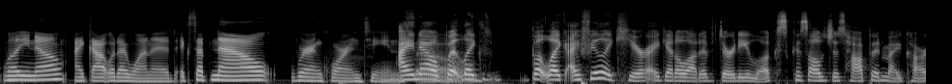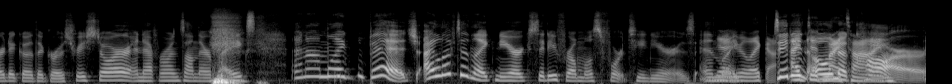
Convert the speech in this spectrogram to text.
Well, you know, I got what I wanted. Except now we're in quarantine. I know, but like but like I feel like here I get a lot of dirty looks cuz I'll just hop in my car to go to the grocery store and everyone's on their bikes and I'm like, "Bitch, I lived in like New York City for almost 14 years and Yeah, like, you're like, didn't did own a time." car."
